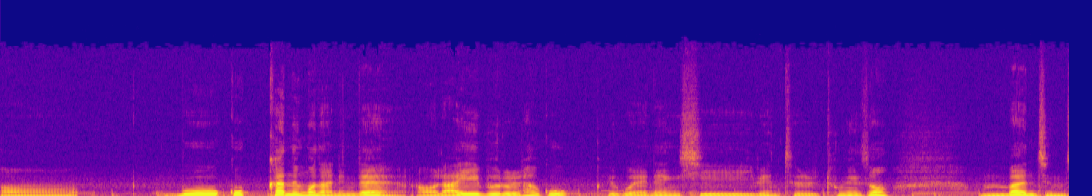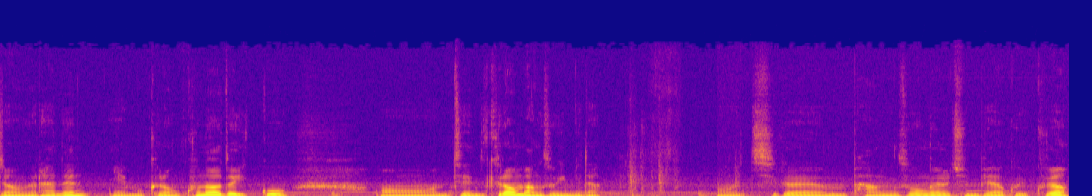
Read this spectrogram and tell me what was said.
어 뭐 꼭 하는 건 아닌데 어, 라이브를 하고 그리고 N행시 이벤트를 통해서 음반 증정을 하는 예, 뭐 그런 코너도 있고 어, 아무튼 그런 방송입니다. 어, 지금 방송을 준비하고 있고요.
